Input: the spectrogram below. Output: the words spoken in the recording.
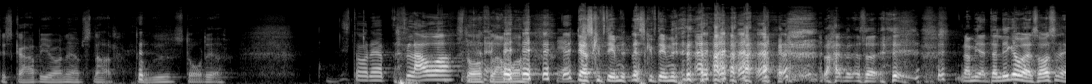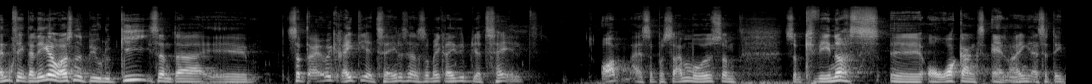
det skarpe hjørne er snart derude, står der Står der flower. står og flagrer. Lad os skifte emne, lad os skifte emne. Nej, men altså, nej, men ja, der ligger jo altså også en anden ting. Der ligger jo også noget biologi, som der, øh, som der jo ikke rigtig er tale, altså, som ikke rigtig bliver talt om, altså på samme måde som, som kvinders øh, overgangsalder. Ikke? Altså det,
